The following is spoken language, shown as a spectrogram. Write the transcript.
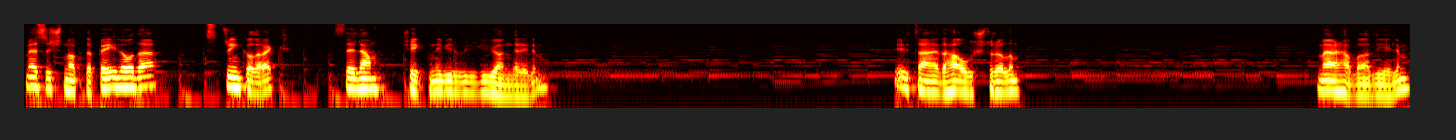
message.payload'a string olarak selam şeklinde bir bilgi gönderelim. Bir tane daha oluşturalım. Merhaba diyelim.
